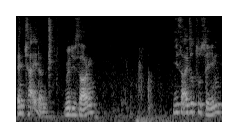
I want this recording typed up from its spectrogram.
Entscheidend, würde ich sagen, ist also zu sehen,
